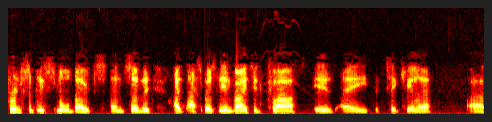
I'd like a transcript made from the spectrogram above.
principally small boats, and so the I, I suppose the invited class is a particular uh,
